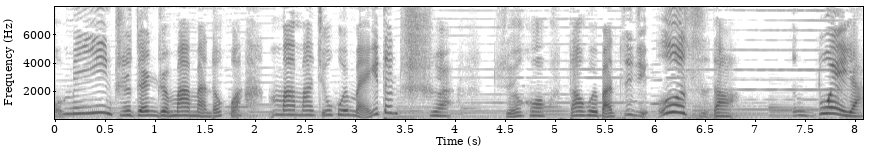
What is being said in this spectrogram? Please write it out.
我们一直跟着妈妈的话，妈妈就会没得吃。最后她会把自己饿死的。嗯，对呀，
